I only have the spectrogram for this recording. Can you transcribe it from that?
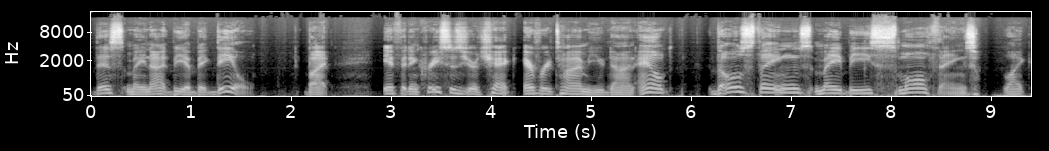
this may not be a big deal. But if it increases your check every time you dine out, those things may be small things like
